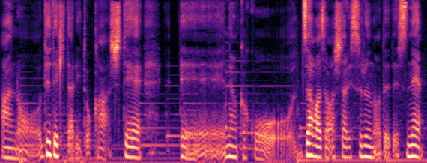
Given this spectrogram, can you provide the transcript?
あの、出てきたりとかして、えー、なんかこう、ざわざわしたりするのでですね。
